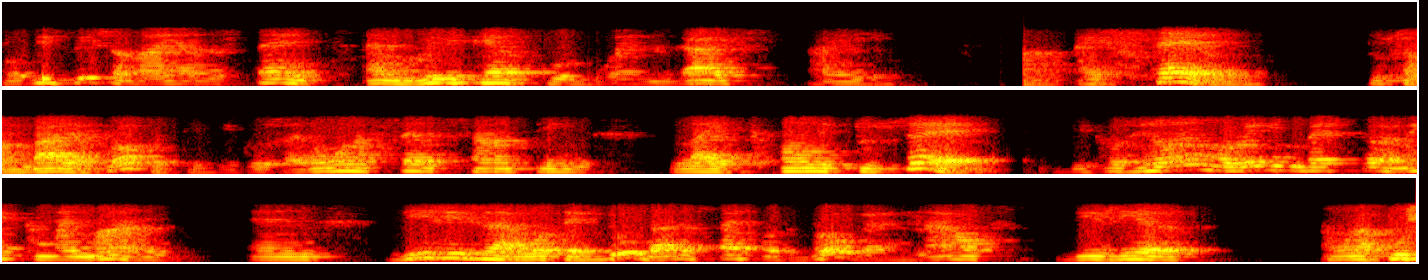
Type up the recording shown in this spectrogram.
for this reason I understand I'm really careful when guys I uh, I sell to somebody a property because I don't want to sell something like only to sell because you know I'm already investor I make my money and this is uh, what I do the other side for the broker and now this year I want to push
